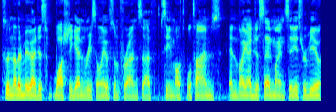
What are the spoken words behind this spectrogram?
this is another movie I just watched again recently with some friends. I've seen multiple times, and like I just said in my Insidious review,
